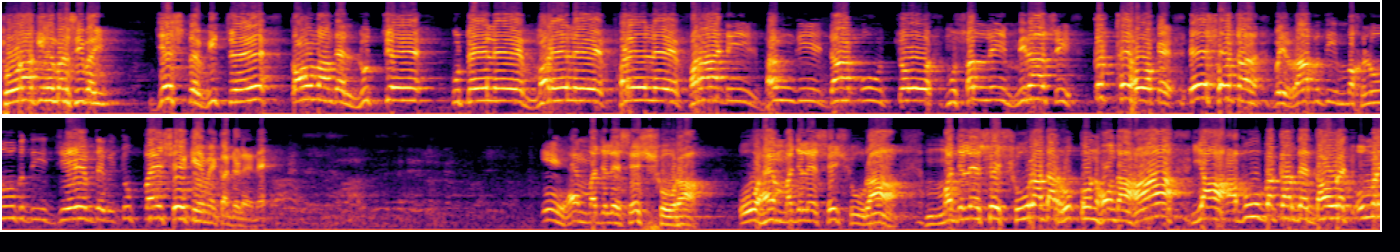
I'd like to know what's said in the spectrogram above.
شورا کی نے بڑسی بھائی جس تے وچے قوما دے لچے کٹیلے، مریلے فڑیلے فراڈی، بھنگی، ڈاکو چور مسلی میراسی کٹھے ہو کے اے سوچن بھائی رب دی، مخلوق دی، جیب دے وچوں پیسے کیویں کڈڑے نے؟ یہ ہے مجلے سے شورا، وہ ہے مجلے سے شورا۔ مجلے سے شورا دا رکن ہوتا ہاں یا ابو بکر دے دور عمر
